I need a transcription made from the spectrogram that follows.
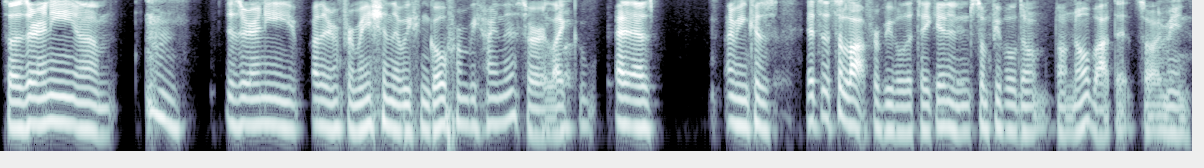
So, is there any um, is there any other information that we can go from behind this, or like as I mean, because it's it's a lot for people to take in, and some people don't don't know about it. So, I mean,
